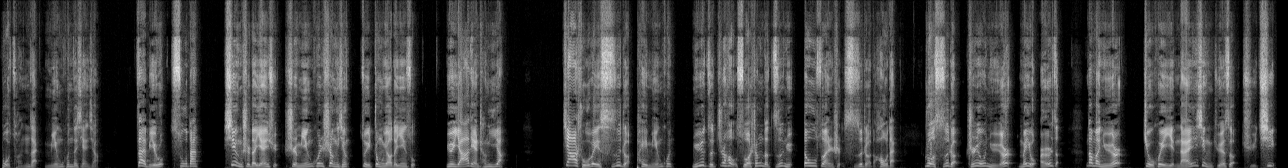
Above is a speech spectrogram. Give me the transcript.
不存在冥婚的现象。再比如苏丹，姓氏的延续是冥婚盛行最重要的因素。与雅典城一样，家属为死者配冥婚，女子之后所生的子女。都算是死者的后代。若死者只有女儿没有儿子，那么女儿就会以男性角色娶妻，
